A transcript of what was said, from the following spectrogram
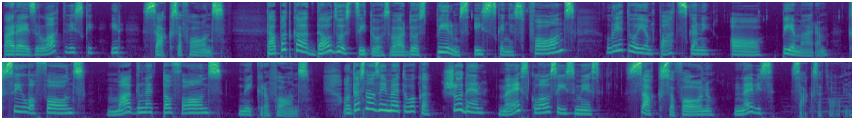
Pareizi latviski ir saksofons. Tāpat kā daudzos citos vārdos pirms izskaņas fons, lietojam patskani O, piemēram, ksilofons, magnetofons, mikrofons. Un tas nozīmē to, ka šodien mēs klausīsimies saksofonu, nevis saksofonu.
